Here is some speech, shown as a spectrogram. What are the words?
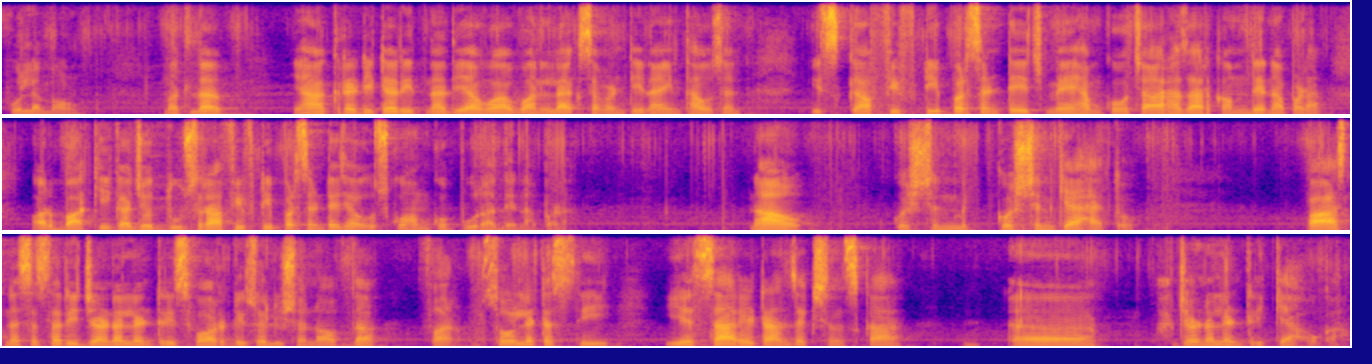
full amount. मतलब यहाँ क्रेडिटर इतना दिया हुआ one lakh seventy nine thousand इसका फिफ्टी परसेंटेज में हमको चार हज़ार कम देना पड़ा, और बाकी का जो दूसरा फिफ्टी परसेंटेज है, उसको हमको पूरा देना पड़ा। नाउ क्वेश्चन में क्वेश्चन क्या है तो? Pass necessary journal entries for dissolution of the firm so let us see ये सारे ट्रांजेक्शन्स का जर्नल एंट्री क्या होगा?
